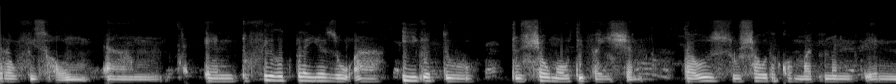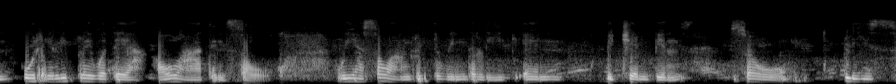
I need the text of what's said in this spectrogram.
trophies home. Um, and to field players who are eager to, to show motivation. Those who show the commitment and who really play with their whole heart and soul. We are so hungry to win the league and be champions. So please,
